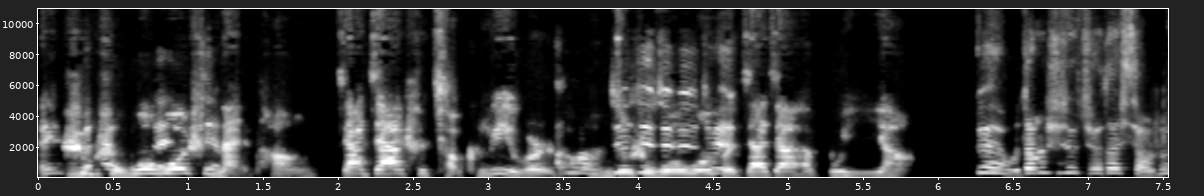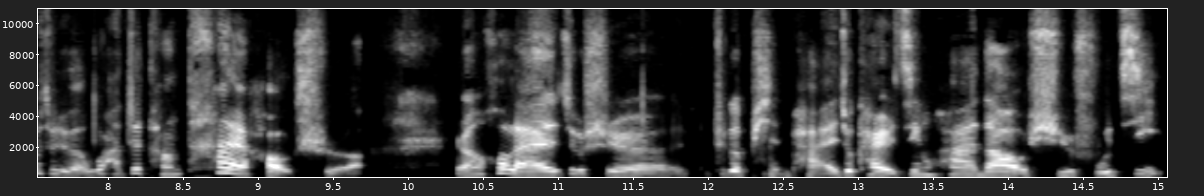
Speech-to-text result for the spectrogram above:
哎，是不是窝窝是奶糖，家家是巧克力味儿的？好像就是窝窝和家家还不一样。对我当时就觉得，小时候就觉得哇，这糖太好吃了。然后后来就是这个品牌就开始进化到徐福记，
